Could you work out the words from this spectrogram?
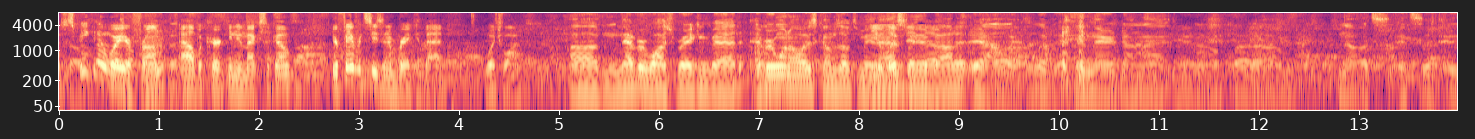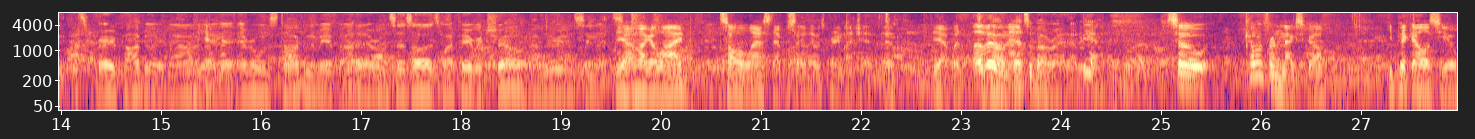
so Speaking of where you're from, all part of Albuquerque, New Mexico. Your favorite season of Breaking Bad? Which one? Uh, never watched Breaking Bad. Everyone always comes up to me You and asks me though. about it. Yeah, I lived it, been there, done that. You know, but um, no, it's it's it's very popular now. Yeah. like, everyone's talking to me about it. Everyone says, "Oh, it's my favorite show," and I've never even seen it. So Yeah, I'm not gonna lie. Saw the last episode. That was pretty much it. That- yeah, but that's other than about, that, that's about right out of yeah. you. So coming from Mexico, you pick LSU.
